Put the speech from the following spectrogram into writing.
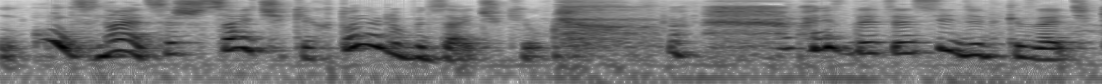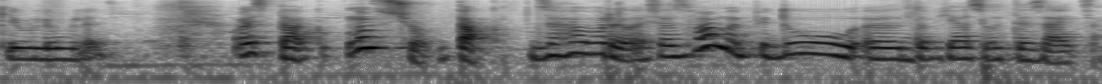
ну, знаю, це ж зайчики. Хто не любить зайчиків? Мені здається, всі дітки зайчиків люблять. Ось так. Ну що, так, заговорилася з вами, піду е, дов'язувати зайця.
